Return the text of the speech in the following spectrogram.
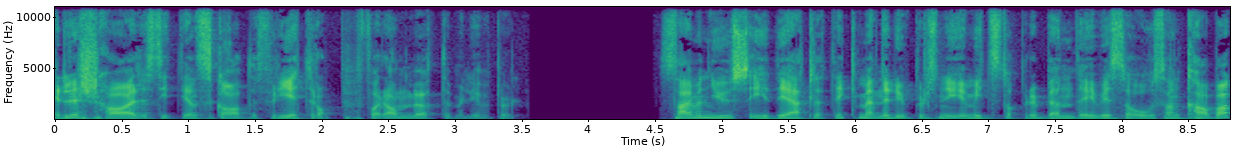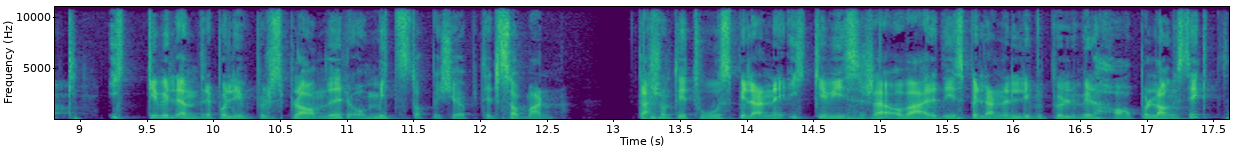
Ellers har City en skadefri tropp foran møtet med Liverpool. Simon Hughes i The Athletic mener Liverpools nye midtstoppere Ben Davies og Ozan Kabak ikke vil endre på Liverpools planer om midtstopperkjøp til sommeren. Dersom de to spillerne ikke viser seg å være de spillerne Liverpool vil ha på lang sikt,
